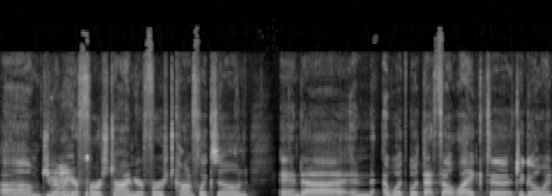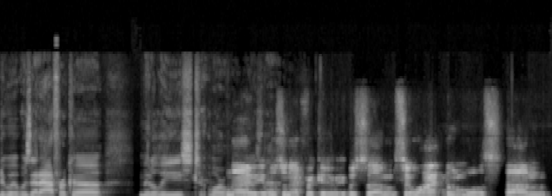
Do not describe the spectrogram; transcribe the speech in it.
Um, do you remember yeah. your first time, your first conflict zone, and uh, and what what that felt like to to go into it? Was that Africa? Middle East? Where, no, was it wasn't Africa. It was um, so. What happened was um,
